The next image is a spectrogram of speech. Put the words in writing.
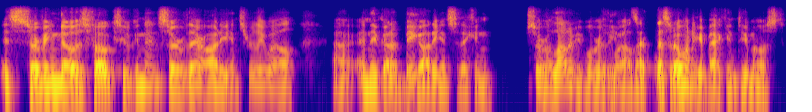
is serving those folks who can then serve their audience really well, uh, and they've got a big audience so they can serve a lot of people really well. That, that's what I want to get back into most.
